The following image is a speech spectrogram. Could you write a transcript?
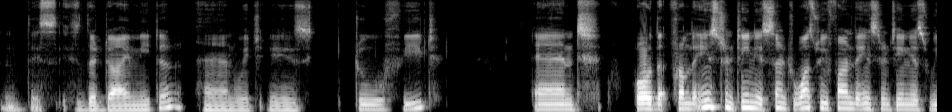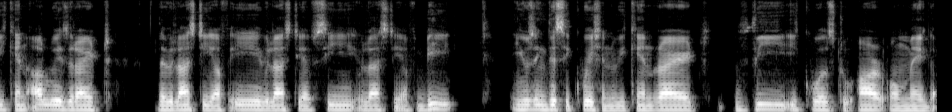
this is the diameter and which is two feet. And for the from the instantaneous center once we find the instantaneous we can always write the velocity of a velocity of c velocity of b. Using this equation we can write v equals to r omega.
